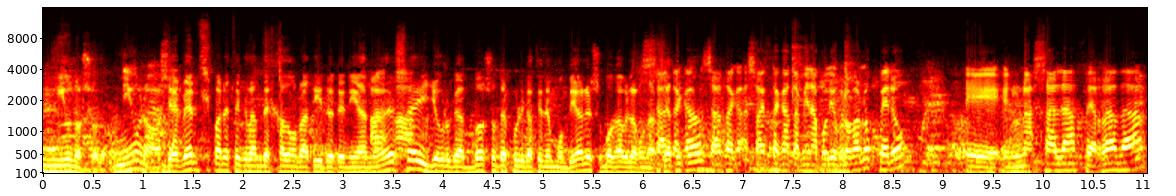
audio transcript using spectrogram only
Ni uno solo. ni uno. O sea, The Verge parece que lo han dejado un ratito y tenían Ah, ese, ah. y yo creo que dos o tres publicaciones mundiales, supongo que habrá alguna asiática. Sataka- Sataka también ha podido probarlo, pero eh, en una sala cerrada,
